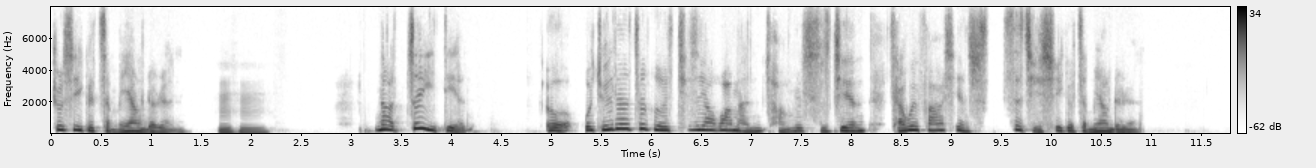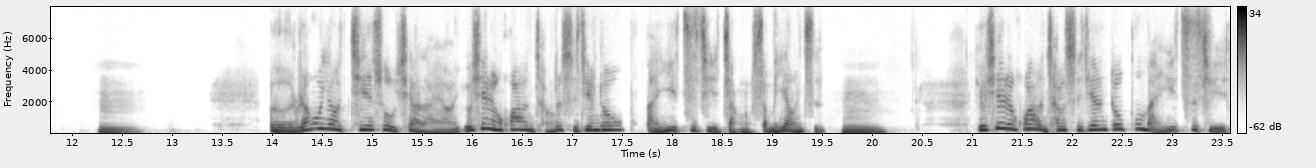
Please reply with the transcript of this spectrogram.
就是一个怎么样的人。嗯哼，那这一点，呃，我觉得这个其实要花蛮长的时间才会发现自己是一个怎么样的人。嗯，呃，然后要接受下来啊，有些人花很长的时间都不满意自己长什么样子。嗯，有些人花很长时间都不满意自己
